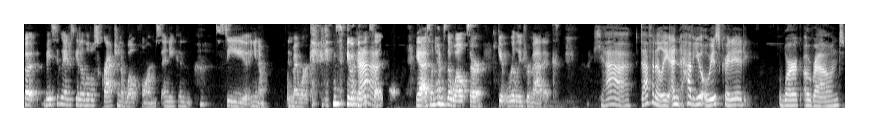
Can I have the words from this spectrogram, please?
But basically, I just get a little scratch and a welt forms, and you can see, you know, in my work, you can see what yeah. it looks like. Yeah, sometimes the welts are get really dramatic. Yeah, definitely. And have you always created work around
